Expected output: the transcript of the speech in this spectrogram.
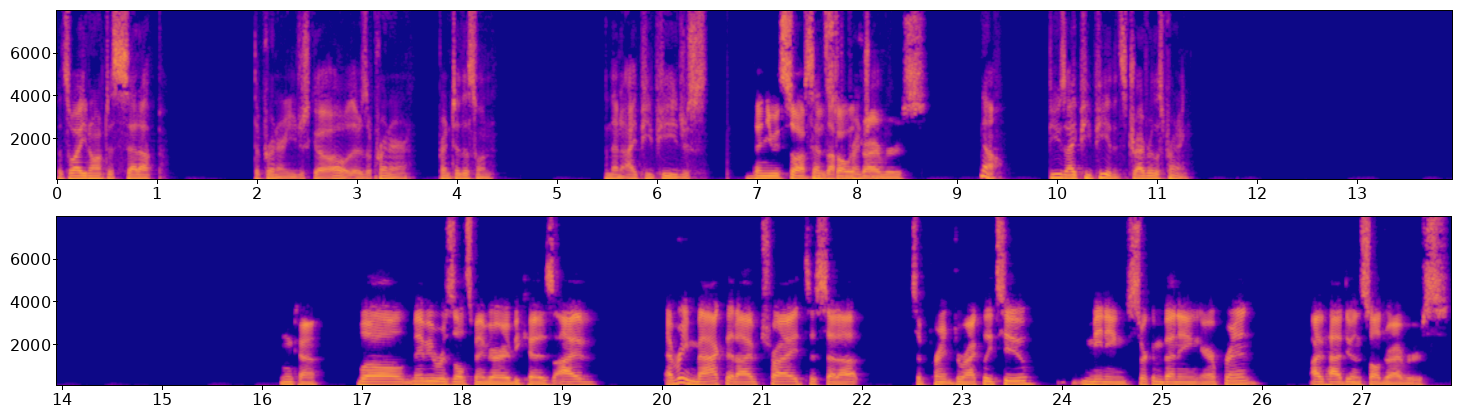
That's why you don't have to set up the printer. You just go, oh, there's a printer. Print to this one, and then IPP just then you would still have to Sends off the install the job. drivers. no. If you use IPP, that's driverless printing. Okay. Well, maybe results may vary because I've every Mac that I've tried to set up to print directly to, meaning circumventing AirPrint, I've had to install drivers.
